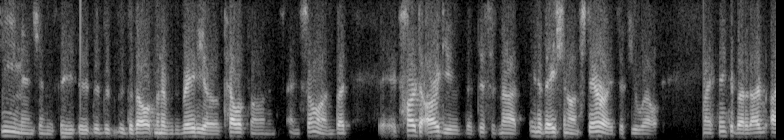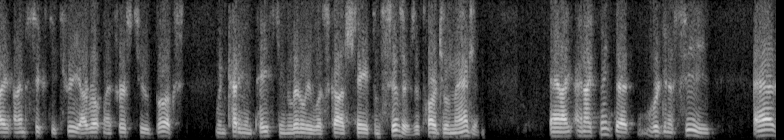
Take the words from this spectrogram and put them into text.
steam engines, the, the, the, the development of the radio, telephone, and, and so on. But it's hard to argue that this is not innovation on steroids, if you will. When I think about it, I, I, I'm 63. I wrote my first two books when cutting and pasting literally was scotch tape and scissors. It's hard to imagine. And I, and I think that we're going to see as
